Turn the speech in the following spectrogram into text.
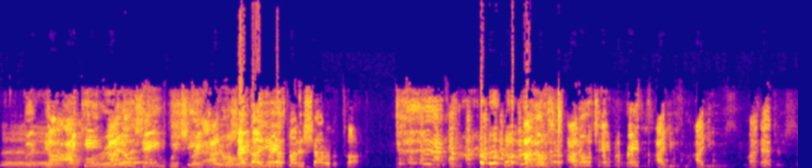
Yeah, But yeah, no, yeah. I can't. For I don't shave with straight. I I don't don't. Shave I thought with yeah, razors. taught his shadow to talk. I don't. sh- I don't shave with razors. I use. I use my edgers.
